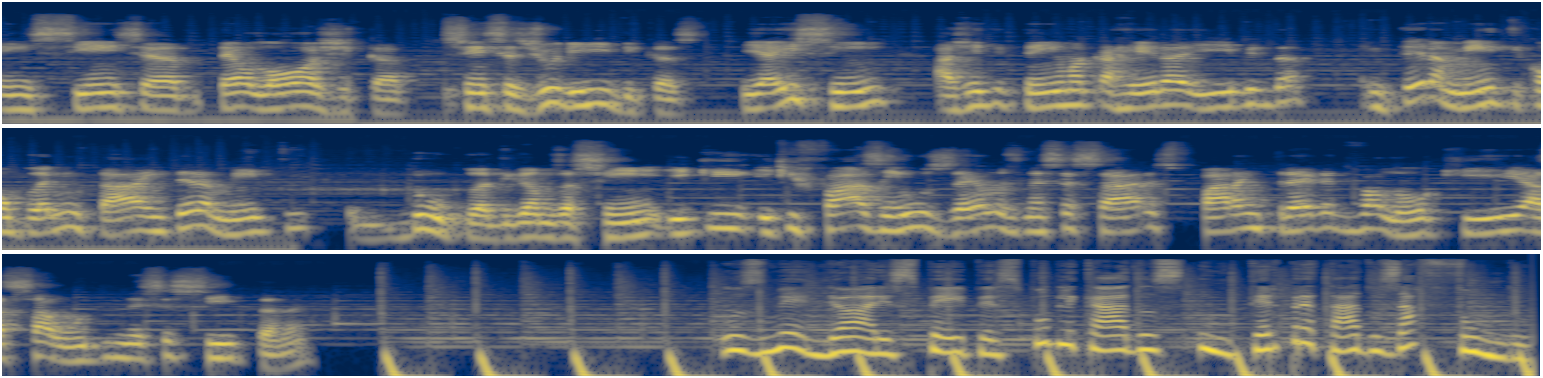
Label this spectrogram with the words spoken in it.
em ciência teológica, ciências jurídicas. E aí sim a gente tem uma carreira híbrida inteiramente complementar, inteiramente dupla, digamos assim, e que, e que fazem os elos necessários para a entrega de valor que a saúde necessita, né? Os melhores papers publicados, interpretados a fundo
